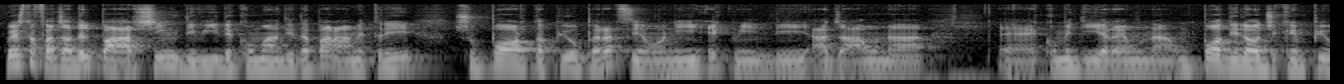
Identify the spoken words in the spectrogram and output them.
questo fa già del parsing, divide comandi da parametri, supporta più operazioni e quindi ha già una, eh, come dire, una, un po' di logica in più.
